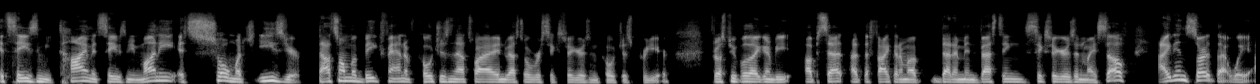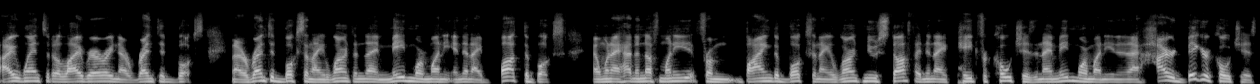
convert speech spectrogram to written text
It saves me time. It saves me money. It's so much easier. That's why I'm a big fan of coaches, and that's why I invest over six figures in coaches per year. For those people that are going to be upset at the fact that I'm up, that I'm investing six figures in myself, I didn't start that way. I went to the library and I rented books, and I rented books and I learned, and then I made more money, and then I bought the books. And when I had enough money from buying the books, and I learned new stuff, and then I paid for coaches, and I made more money, and then I hired bigger coaches,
